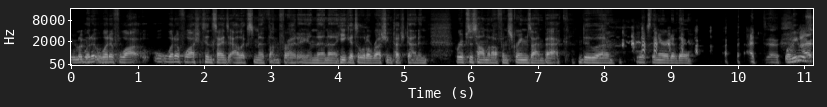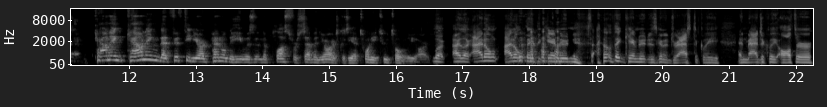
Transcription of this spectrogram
What if, what if what if Washington signs Alex Smith on Friday and then uh, he gets a little rushing touchdown and rips his helmet off and screams, "I'm back"? Do uh, what's the narrative there? that, uh, well, he was. I, Counting counting that 15 yard penalty, he was in the plus for seven yards because he had 22 total yards. Look, I look, I don't, I don't think that Cam Newton, I don't think Cam Newton is going to drastically and magically alter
